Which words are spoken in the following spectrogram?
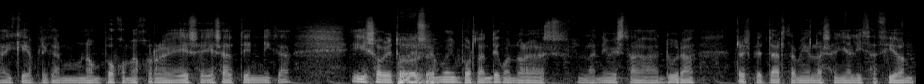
hay que aplicar un poco mejor esa, esa técnica y sobre todo es muy importante cuando las, la nieve está dura respetar también la señalización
